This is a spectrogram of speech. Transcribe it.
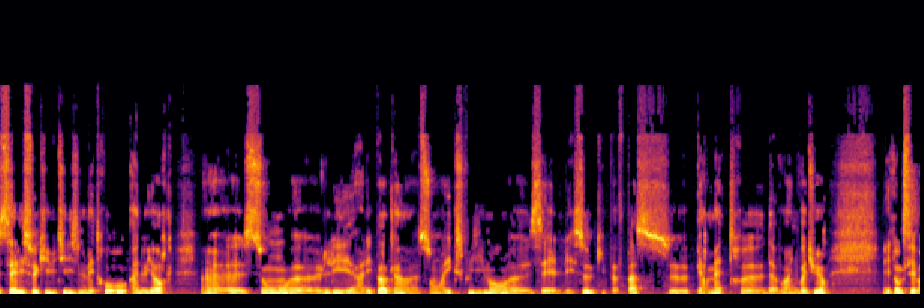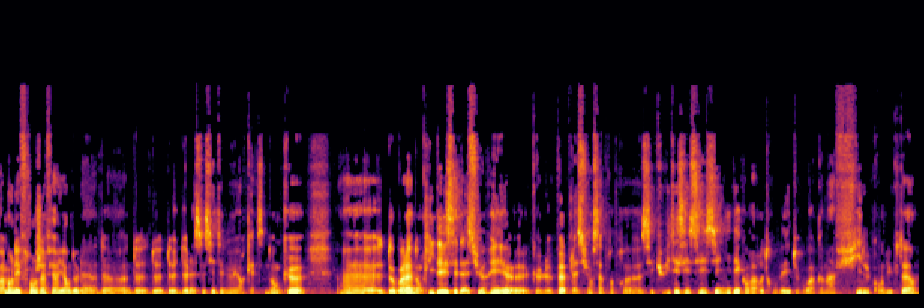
celles et ceux qui utilisent le métro à New York sont les à l'époque hein, sont exclusivement euh, c'est les ceux qui peuvent pas se permettre d'avoir une voiture et donc c'est vraiment les franges inférieures de la société new-yorkaise. Donc euh, euh, donc voilà. Donc l'idée c'est d'assurer euh, que le peuple assure sa propre euh, sécurité. C'est une idée qu'on va retrouver tu vois comme un fil conducteur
